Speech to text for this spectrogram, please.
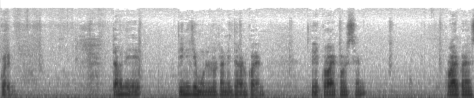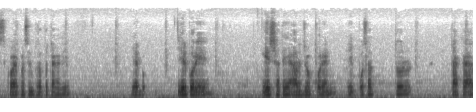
করেন? তাহলে তিনি যে মূল্যটা নির্ধারণ করেন, তিনি ক্রয় করছেন, ক্রয় করেন, ক্রয় করছেন পঁচাত্তর টাকা দিয়ে। এরপরে এর সাথে আরও যোগ করেন এই পঁচাত্তর টাকার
